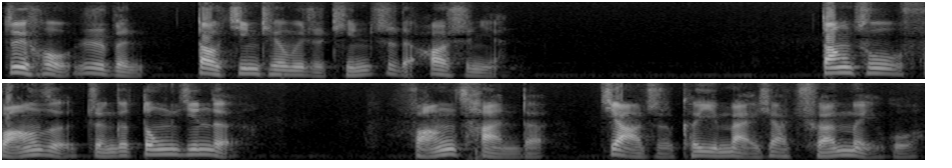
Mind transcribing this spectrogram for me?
最后日本到今天为止停滞的二十年。当初房子整个东京的房产的价值可以买下全美国，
